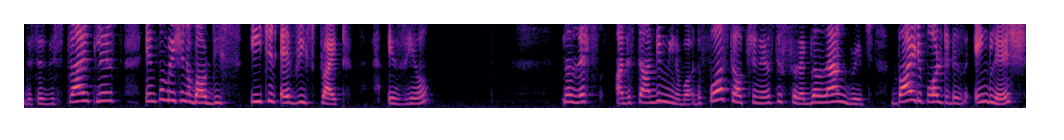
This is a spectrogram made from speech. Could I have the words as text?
This is the sprite list. Information about this each and every sprite is here. Now let's understand the menu bar. The first option is to select the language. By default it is English.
